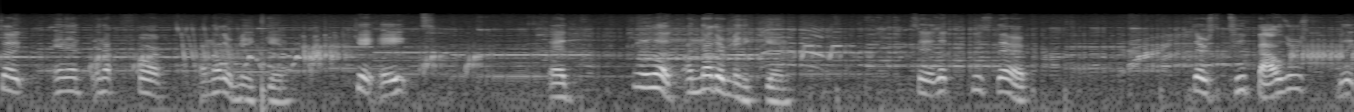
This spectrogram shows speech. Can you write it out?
So, and then and up for another mini game. Okay, eight. And hey, look, another mini game. So look who's there. There's two Bowser's. They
